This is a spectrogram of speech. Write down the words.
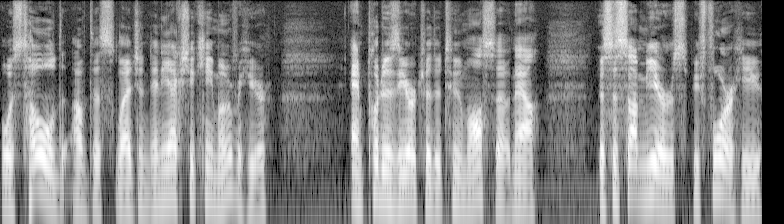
was told of this legend, and he actually came over here and put his ear to the tomb also. Now, this is some years before he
